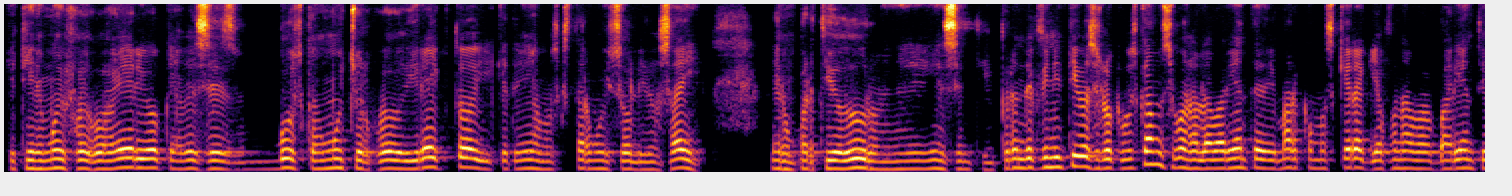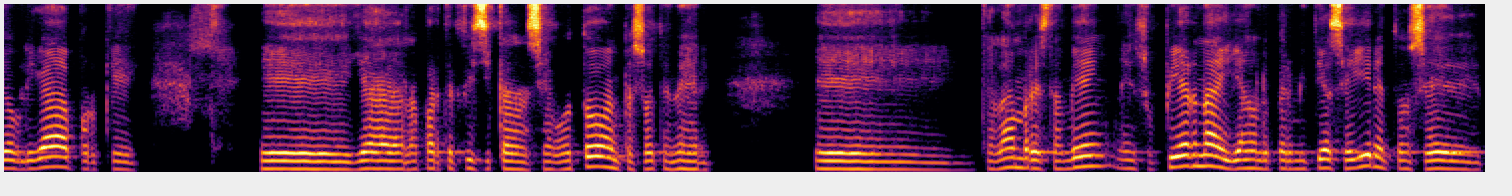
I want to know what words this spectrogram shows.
que tiene muy fuego aéreo, que a veces buscan mucho el juego directo y que teníamos que estar muy sólidos ahí era un partido duro en, ese sentido. Pero en definitiva es lo que buscamos. Y bueno, la variante de Marco Mosquera, que ya fue una variante obligada porque eh, ya la parte física se agotó, empezó a tener eh, calambres también en su pierna y ya no le permitía seguir, entonces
